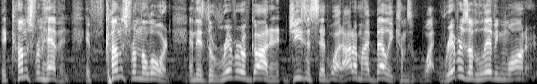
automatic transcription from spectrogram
It comes from heaven. It comes from the Lord. And there's the river of God. And it, Jesus said, "What? Out of my belly comes what? Rivers of living water."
